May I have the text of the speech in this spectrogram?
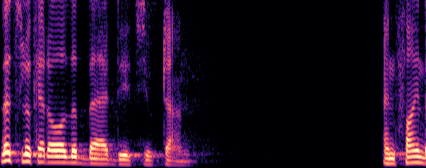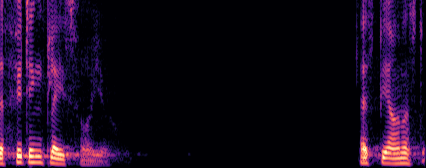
Let's look at all the bad deeds you've done and find a fitting place for you. Let's be honest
